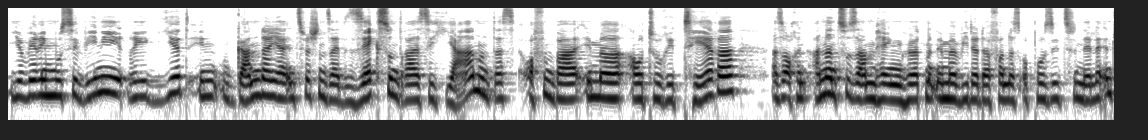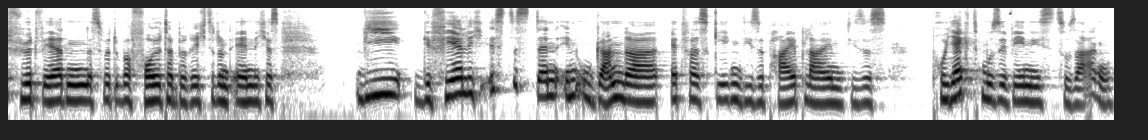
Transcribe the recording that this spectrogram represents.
Yoweri Museveni regiert in Uganda ja inzwischen seit 36 Jahren und das offenbar immer autoritärer. Also auch in anderen Zusammenhängen hört man immer wieder davon, dass Oppositionelle entführt werden. Es wird über Folter berichtet und ähnliches. Wie gefährlich ist es denn in Uganda, etwas gegen diese Pipeline, dieses Projekt Musevenis zu sagen?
